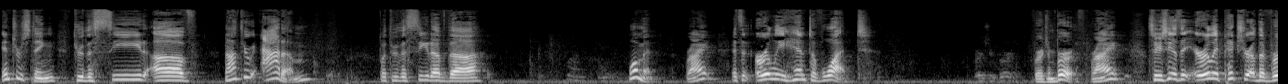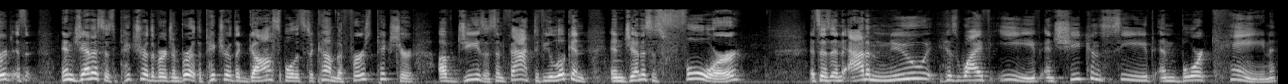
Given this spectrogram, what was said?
interesting, through the seed of, not through Adam, but through the seed of the woman, right? It's an early hint of what? Virgin birth. Virgin birth, right? So you see, it's the early picture of the virgin in Genesis, a picture of the virgin birth, a picture of the gospel that's to come, the first picture of Jesus. In fact, if you look in, in Genesis 4, it says, And Adam knew his wife Eve, and she conceived and bore Cain,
